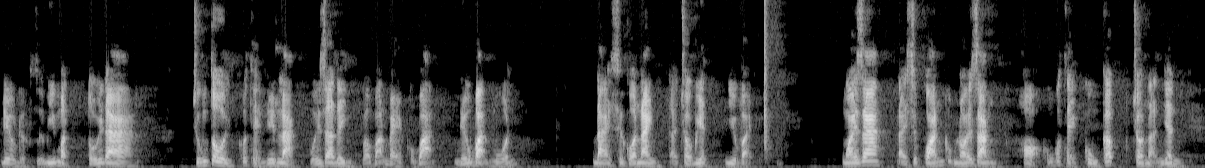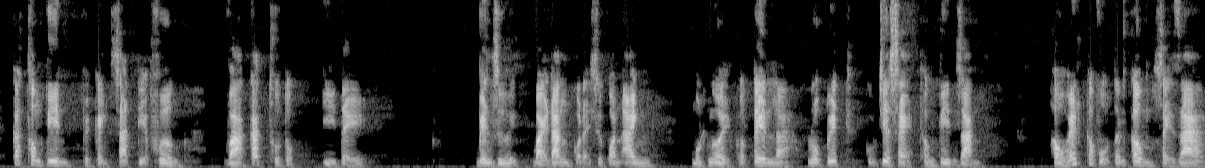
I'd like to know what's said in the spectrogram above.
đều được giữ bí mật tối đa. Chúng tôi có thể liên lạc với gia đình và bạn bè của bạn nếu bạn muốn. Đại sứ quán Anh đã cho biết như vậy. Ngoài ra, Đại sứ quán cũng nói rằng họ cũng có thể cung cấp cho nạn nhân các thông tin về cảnh sát địa phương và các thủ tục y tế. Bên dưới bài đăng của Đại sứ quán Anh, một người có tên là Robert cũng chia sẻ thông tin rằng hầu hết các vụ tấn công xảy ra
